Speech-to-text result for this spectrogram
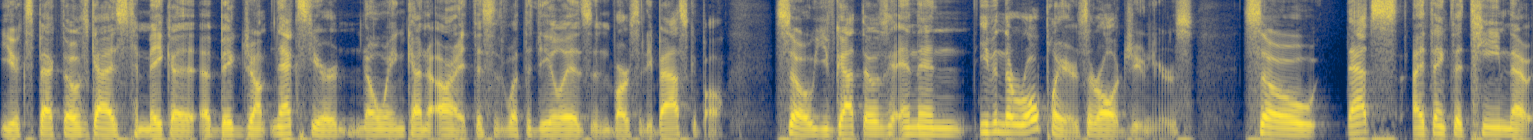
You expect those guys to make a, a big jump next year, knowing kind of, all right, this is what the deal is in varsity basketball. So you've got those, and then even the role players, they're all juniors. So that's, I think, the team that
